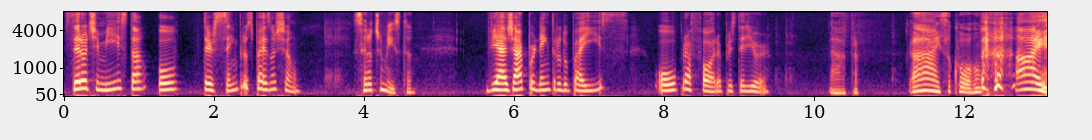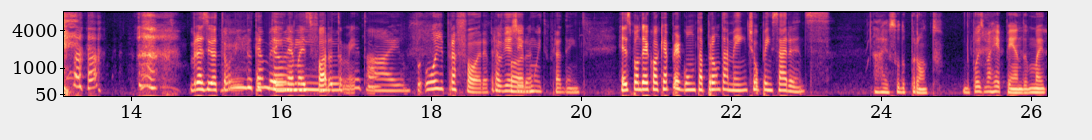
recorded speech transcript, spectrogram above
Ser otimista ou ter sempre os pés no chão? Ser otimista. Viajar por dentro do país ou para fora, para o exterior? Ah, pra... Ai, socorro. Ai. O Brasil é tão lindo é também, tão né? Lindo. Mas fora também é tão... Ai, hoje para fora, pra eu viajei muito para dentro. Responder qualquer pergunta prontamente ou pensar antes? Ah, eu sou do pronto. Depois me arrependo, mas...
